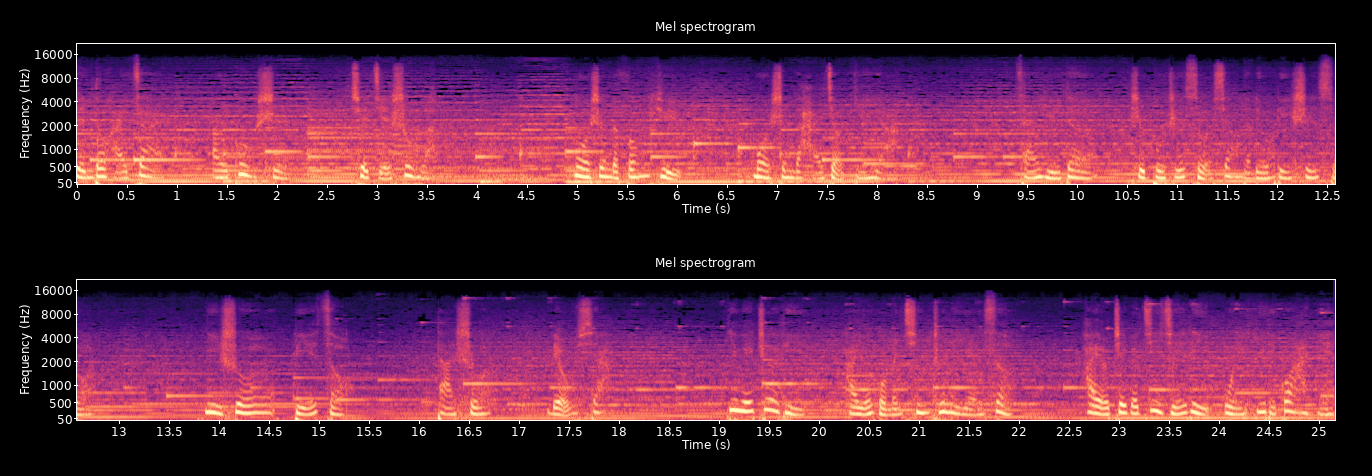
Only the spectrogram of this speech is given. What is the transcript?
人都还在，而故事却结束了。陌生的风雨，陌生的海角天涯，残余的。是不知所向的流离失所。你说别走，他说留下，因为这里还有我们青春的颜色，还有这个季节里唯一的挂念。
